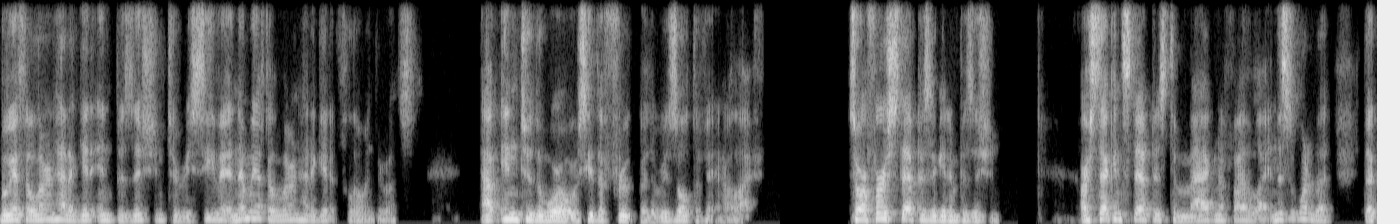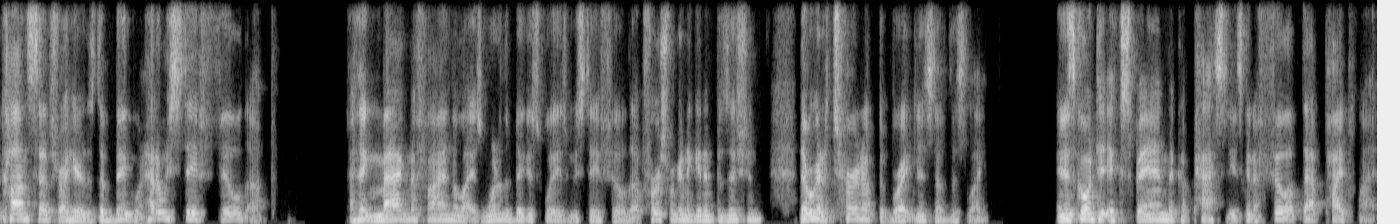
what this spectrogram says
But we have to learn how to get in position to receive it. And then we have to learn how to get it flowing through us out into the world. We see the fruit or the result of it in our life. So our first step is to get in position. Our second step is to magnify the light. And this is one of the, the concepts right here. That's the big one. How do we stay filled up? I think magnifying the light is one of the biggest ways we stay filled up. First, we're going to get in position. Then we're going to turn up the brightness of this light. And it's going to expand the capacity. It's going to fill up that pipeline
